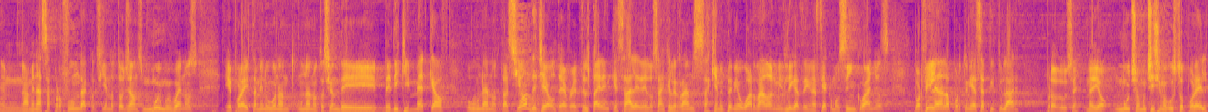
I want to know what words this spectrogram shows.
en amenaza profunda, consiguiendo touchdowns muy, muy buenos. Eh, por ahí también hubo una, anotación de, de Dickie Metcalf, hubo una anotación de Gerald Everett, el Tyrant que sale de Los Ángeles Rams, a quien he tenido guardado en mis ligas de dinastía como 5 años. Por fin le dan la oportunidad de ser titular produce. Me dio mucho, muchísimo gusto por él.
